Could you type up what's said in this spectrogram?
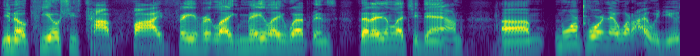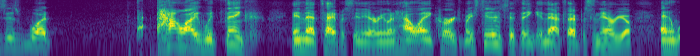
you know, Kyoshi's top five favorite like melee weapons that I didn't let you down. Um, more important than what I would use is what, how I would think in that type of scenario and how I encourage my students to think in that type of scenario. And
